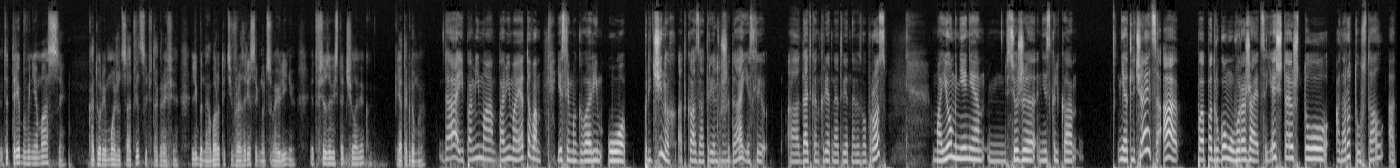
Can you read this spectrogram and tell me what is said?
Это требование массы который может соответствовать фотографии, либо наоборот идти в разрез и гнуть свою линию. Это все зависит от человека, я так думаю. Да, и помимо, помимо этого, если мы говорим о причинах отказа от ретуши, mm-hmm. да, если а, дать конкретный ответ на этот вопрос, мое мнение все же несколько не отличается, а по- по-другому выражается. Я считаю, что а народ-то устал от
